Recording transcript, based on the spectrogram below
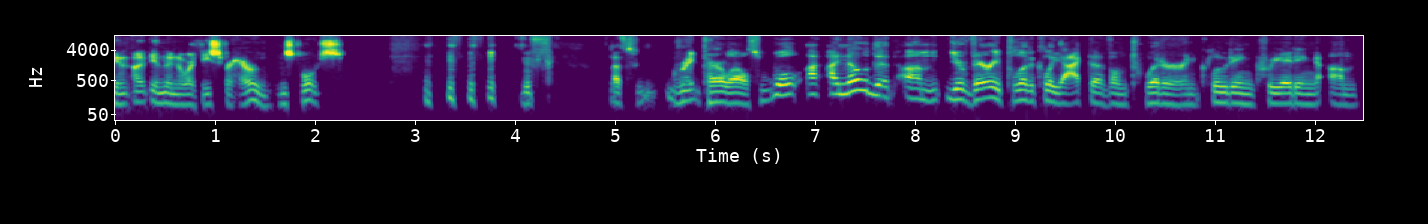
in uh, in the Northeast for heroin is horse. That's great parallels. Well, I, I know that um, you're very politically active on Twitter, including creating um,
